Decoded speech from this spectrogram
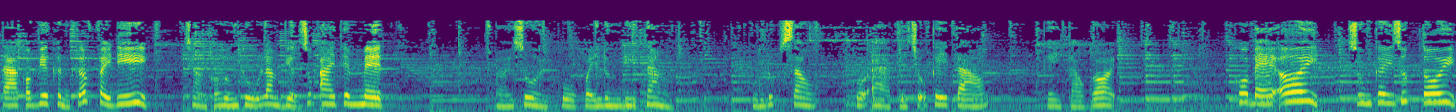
Ta có việc khẩn cấp phải đi. Chẳng có hứng thú làm việc giúp ai thêm mệt. Nói rồi cô quay lưng đi thẳng. Một lúc sau Cô ả tới chỗ cây táo. Cây táo gọi. Cô bé ơi dùng cây giúp tôi.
